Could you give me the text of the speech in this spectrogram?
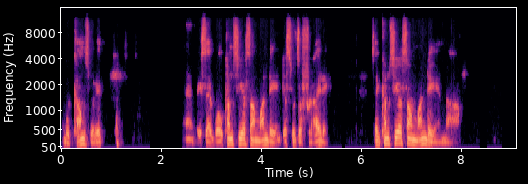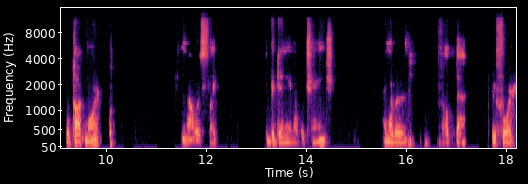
what comes with it. And they said, Well, come see us on Monday. And this was a Friday said, come see us on Monday and uh, we'll talk more. And that was like the beginning of a change. I never felt that before,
